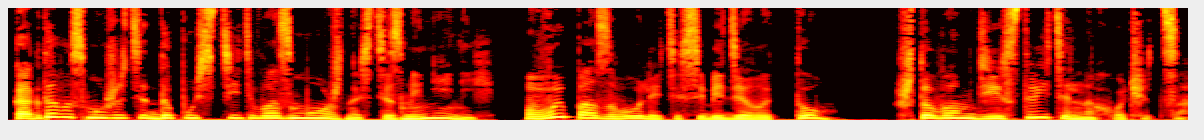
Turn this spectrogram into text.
Когда вы сможете допустить возможность изменений, вы позволите себе делать то, что вам действительно хочется.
